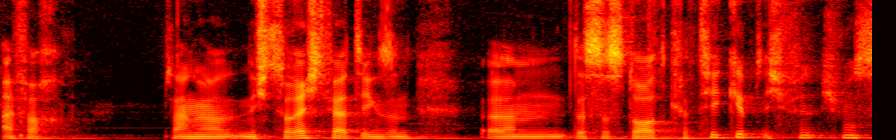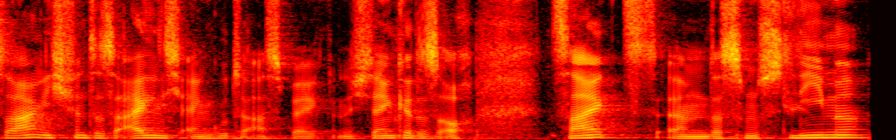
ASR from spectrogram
einfach, sagen wir, nicht zu rechtfertigen sind, ähm, dass es dort Kritik gibt. Ich, find, ich muss sagen, ich finde das eigentlich ein guter Aspekt. Und ich denke, das auch zeigt, ähm, dass Muslime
